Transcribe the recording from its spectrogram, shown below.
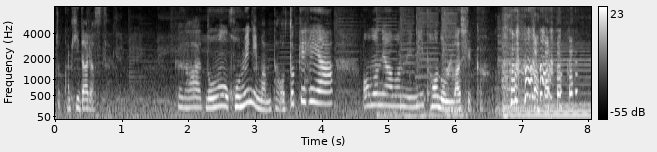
조금 기다렸어요. 그래서 아, 너무 고민이 많다. 어떻게 해야 어머니 아버님이 더 놀라실까?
